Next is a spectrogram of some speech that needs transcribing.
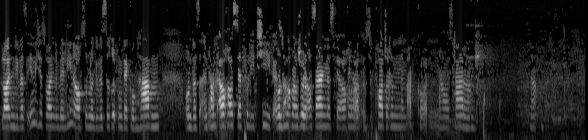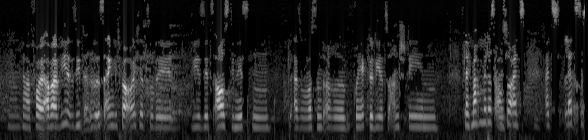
Leuten, die was ähnliches wollen in Berlin auch so eine gewisse Rückendeckung haben und das einfach. Und auch aus der Politik. Also und muss man schon auch sagen, dass wir auch ja. Supporterinnen im Abgeordnetenhaus haben. Ja. ja. voll. Aber wie sieht also ist eigentlich bei euch jetzt so die, wie sieht's aus, die nächsten, also was sind eure Projekte, die jetzt so anstehen? Vielleicht machen wir das auch so als, als letztes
